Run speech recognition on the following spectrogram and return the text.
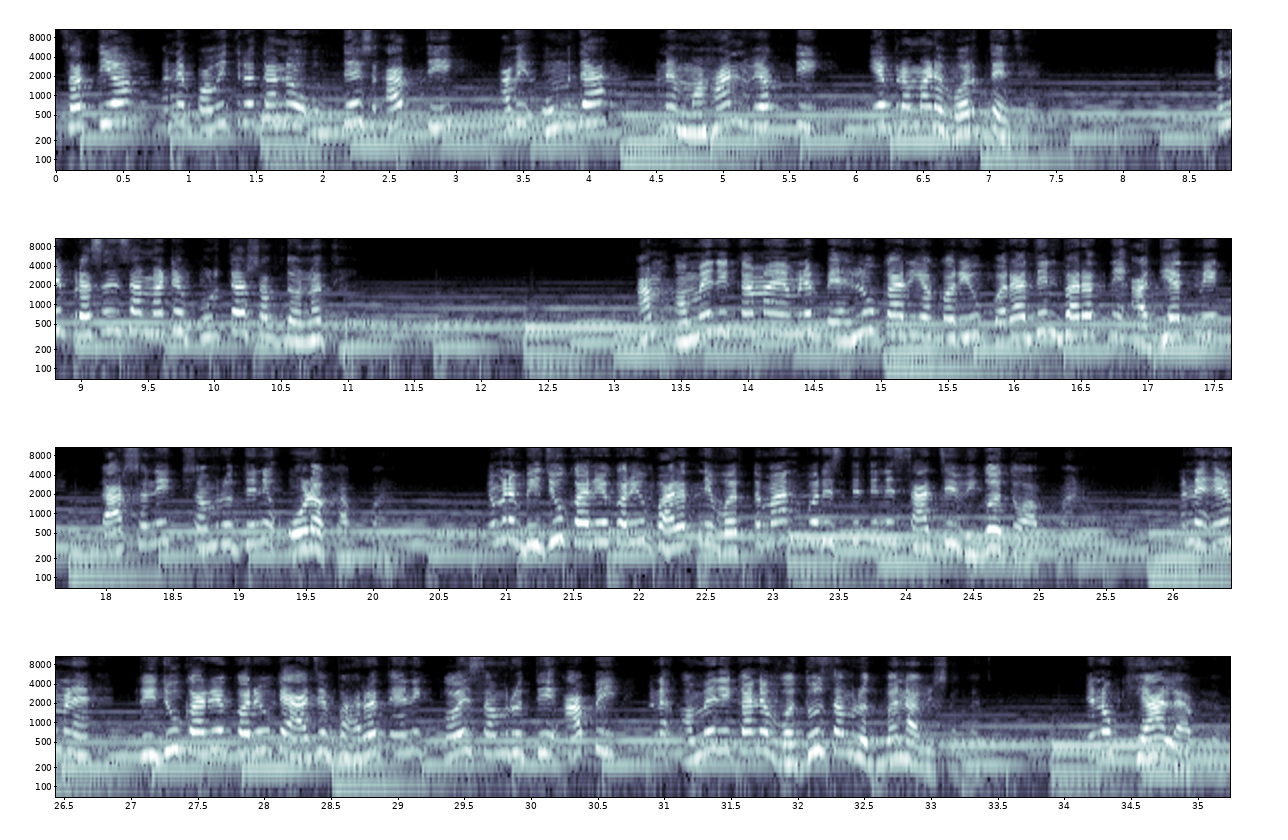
સત્ય અને પવિત્રતાનો ઉપદેશ આપતી આવી ઉમદા અને મહાન વ્યક્તિ એ પ્રમાણે વર્તે છે. એની પ્રશંસા માટે પૂરતા શબ્દો નથી. આમ અમેરિકામાં એમણે પહેલું કાર્ય કર્યું પરાધીન ભારતની આધ્યાત્મિક, દાર્શનિક સમૃદ્ધિની ઓળખ આપવાનું એમણે બીજું કાર્ય કર્યું ભારતની વર્તમાન પરિસ્થિતિની સાચી વિગતો આપવાનું. અને એમણે ત્રીજું કાર્ય કર્યું કે આજે ભારત એની કઈ સમૃદ્ધિ આપી અને અમેરિકાને વધુ સમૃદ્ધ બનાવી શકે છે. એનો ખ્યાલ આપ્યો.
